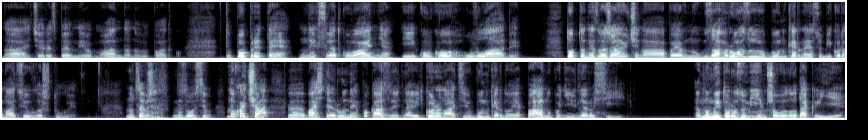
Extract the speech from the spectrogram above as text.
Да, через певний обман в даному випадку. То, попри те, у них святкування і у кого? У влади. Тобто, незважаючи на певну загрозу, бункерне собі коронацію влаштує. Ну, це вже не зовсім. Ну, хоча, е, бачите, руни показують навіть коронацію бункерного як погану подію для Росії. Ну, ми то розуміємо, що воно так і є,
